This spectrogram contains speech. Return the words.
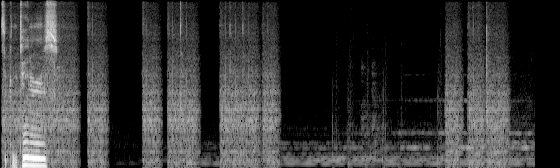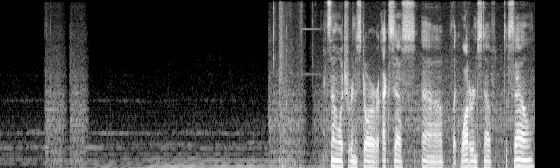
Some containers. Some of which we're going to store excess, uh, like water and stuff, to sell,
